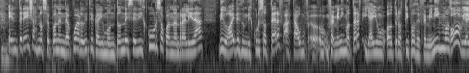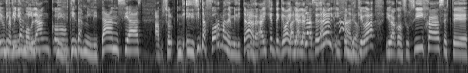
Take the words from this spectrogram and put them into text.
entre ellas no se ponen de acuerdo, viste que hay un montón de ese discurso, cuando en realidad, digo, hay desde un discurso TERF hasta un, fe- un feminismo TERF y hay un- otros tipos de feminismos. Obvio, hay un feminismo blanco. Distintas militancias. Absol- y distintas formas de militar. Hay gente que va y a la plaza, catedral y gente que va y va con sus hijas este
